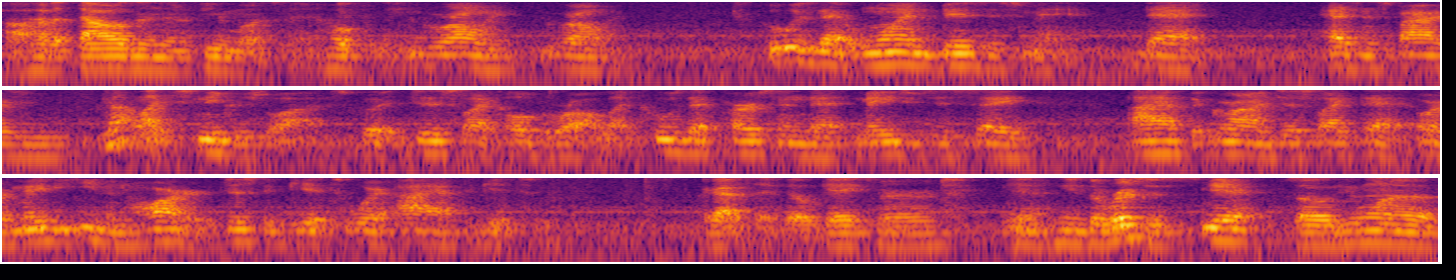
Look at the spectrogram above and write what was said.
I'll have a thousand in a few months, man. Hopefully. growing, growing. Who is that one businessman that has inspired you? Not like sneakers wise, but just like overall. Like who's that person that made you just say, I have to grind just like that, or maybe even harder just to get to where I have to get to? I gotta say Bill Gates, man. He's, Yeah. he's the richest. Yeah. So if you wanna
